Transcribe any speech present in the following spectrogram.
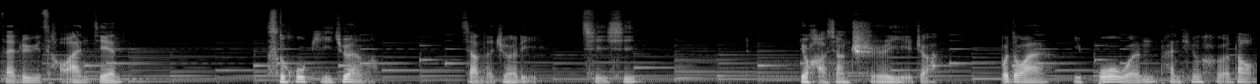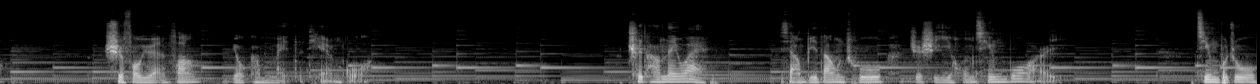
在绿草岸间，似乎疲倦了，想在这里栖息，又好像迟疑着，不断以波纹探听河道是否远方。有更美的天国。池塘内外，想必当初只是一泓清波而已，经不住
